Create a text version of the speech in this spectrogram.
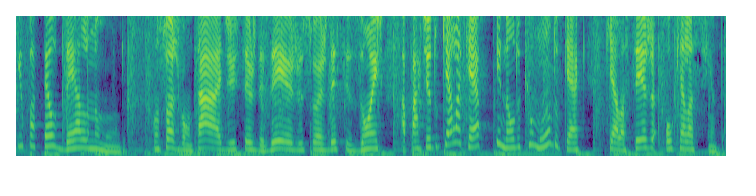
e o papel dela no mundo. Com suas vontades, seus desejos, suas decisões, a partir do que ela quer e não do que o mundo quer que ela seja ou que ela sinta.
